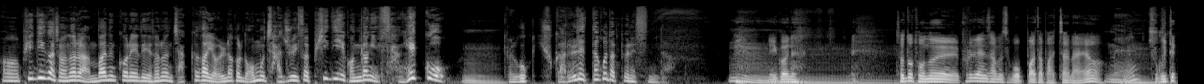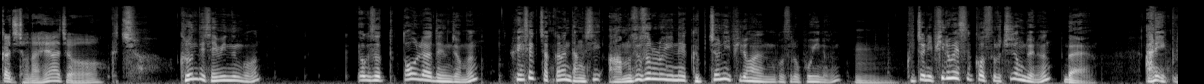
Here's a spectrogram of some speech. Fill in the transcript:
어, PD가 전화를 안 받은 건에 대해서는 작가가 연락을 너무 자주 해서 PD의 건강이 상했고 음. 결국 휴가를 냈다고 답변했습니다. 음. 이거는 저도 돈을 프리랜서 하면서 못 받아 봤잖아요. 네. 죽을 때까지 전화해야죠. 그쵸. 그런데 재밌는 건 여기서 떠올려야 되는 점은 회색 작가는 당시 암 수술로 인해 급전이 필요한 것으로 보이는 음. 급전이 필요했을 것으로 추정되는 네. 아니 그-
